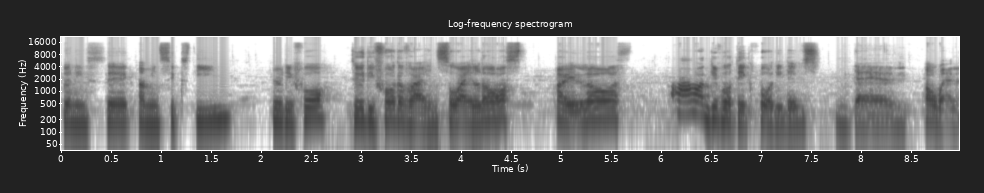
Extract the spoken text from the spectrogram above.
26, I mean 16, 34. 34 divines. So I lost. I lost. Ah, give or take 40 divs. Damn. Oh well.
